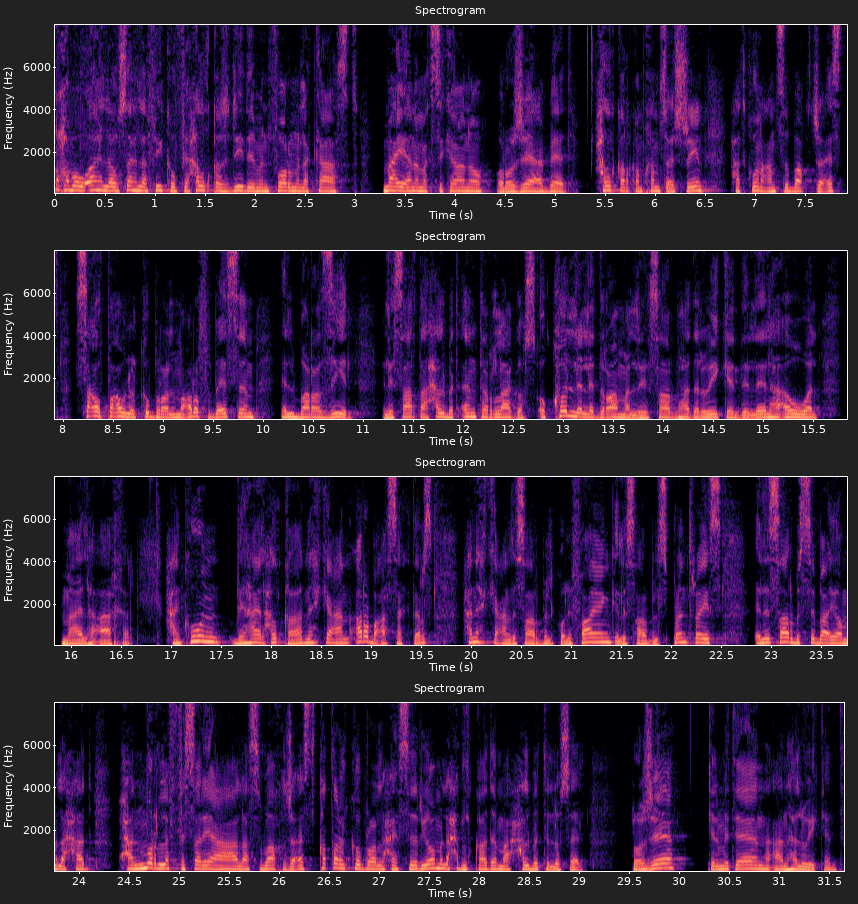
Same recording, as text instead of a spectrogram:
مرحبا واهلا وسهلا فيكم في حلقة جديدة من فورمولا كاست. معي أنا مكسيكانو ورجاء عبيد. حلقة رقم 25 حتكون عن سباق جائزة ساو باولو الكبرى المعروف باسم البرازيل اللي صارت على حلبة انتر لاغوس وكل الدراما اللي صار بهذا ال weekend اللي لها أول ما لها آخر. حنكون بهاي الحلقة نحكي عن أربع sectors حنحكي عن اللي صار بال qualifying اللي صار بال sprint race اللي صار بالسباق يوم الأحد وحنمر لفة سريعة على سباق جائزة قطر الكبرى اللي حيصير يوم الأحد القادم على حلبة اللوسيل. رجاء كلمتين عن هال weekend.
